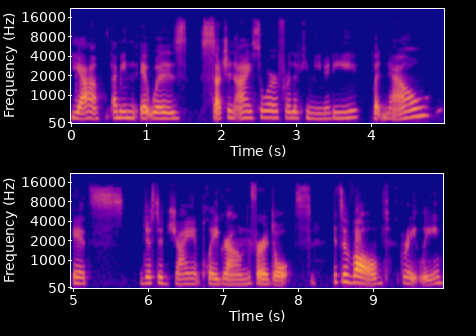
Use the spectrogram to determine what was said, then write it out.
Yeah, I mean, it was such an eyesore for the community, but now it's just a giant playground for adults. It's evolved greatly.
